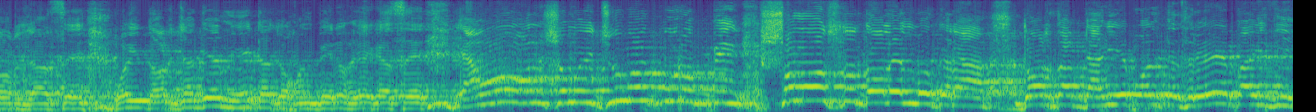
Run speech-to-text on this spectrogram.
দরজা আছে। ওই দরজা দিয়ে মেয়েটা যখন বের হয়ে গেছে, এমন সময় যুবক মুরব্বী সমস্ত দলের লোকেরা দরজার দাঁড়িয়ে বলতেছে রে বাইজি,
